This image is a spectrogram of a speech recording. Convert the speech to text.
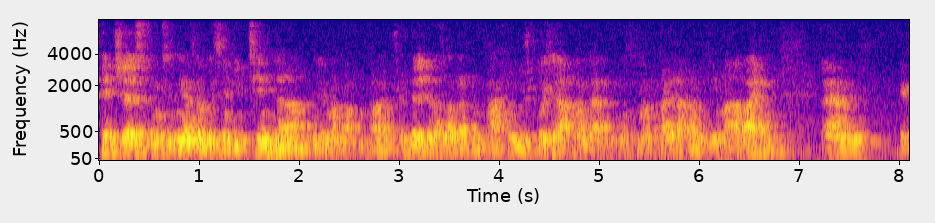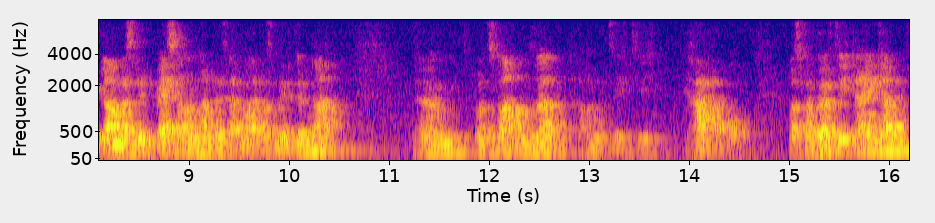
Pitches funktionieren so ein bisschen wie Tinder. Jemand macht ein paar hübsche Bilder, sondern ein paar kluge Sprüche ab und dann muss man drei Jahre mit ihm arbeiten. Ähm, wir glauben, das geht besser und haben deshalb mal was mitgebracht. Ähm, und zwar unser 360-Grad-Abo. Was verbirgt sich dahinter?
